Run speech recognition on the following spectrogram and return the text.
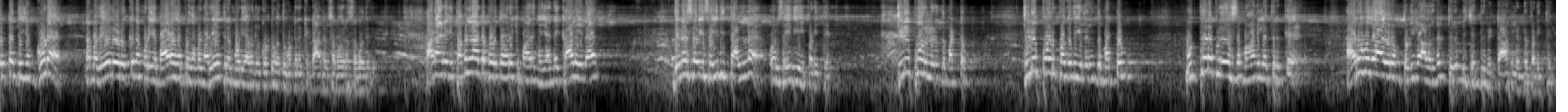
திட்டத்தையும் கூட நம்ம வேலூருக்கு நம்முடைய பாரத பிரதமர் நரேந்திர மோடி அவர்கள் கொண்டு வந்து கொண்டிருக்கின்றார்கள் சகோதர சகோதரி. ஆனா இன்னைக்கு தமிழ்நாட்டை பொறுத்த வரைக்கும் பாருங்க என்னை காலையில தினசரி செய்தித்தாளில் ஒரு செய்தியை படித்தேன். திருப்பூரில் இருந்து மட்டும் திருப்பூர் பகுதியிலிருந்து மட்டும் உத்தரப்பிரதேச மாநிலத்திற்கு அறுபதாயிரம் தொழிலாளர்கள் திரும்பி சென்று விட்டார்கள் என்று படித்தேன்.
